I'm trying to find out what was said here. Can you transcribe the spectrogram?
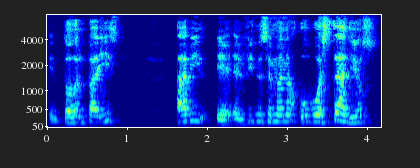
en todo el país, el fin de semana hubo estadios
